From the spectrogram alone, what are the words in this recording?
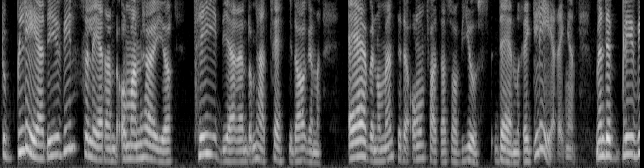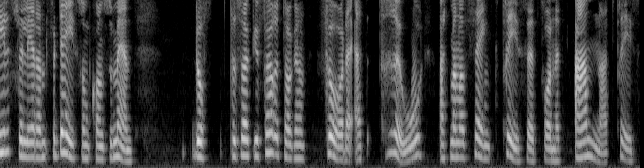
då blir det ju vilseledande om man höjer tidigare än de här 30 dagarna, även om inte det omfattas av just den regleringen. Men det blir vilseledande för dig som konsument. Då försöker företagen få dig att tro att man har sänkt priset från ett annat pris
